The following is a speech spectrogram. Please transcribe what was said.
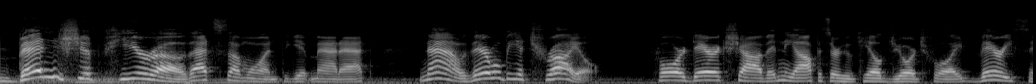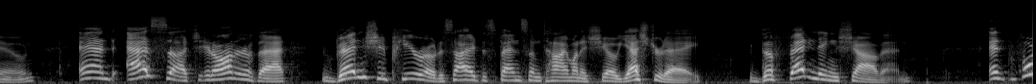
Ben Shapiro, that's someone to get mad at. Now, there will be a trial for Derek Chauvin, the officer who killed George Floyd, very soon. And as such, in honor of that, Ben Shapiro decided to spend some time on his show yesterday defending Chauvin. And for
